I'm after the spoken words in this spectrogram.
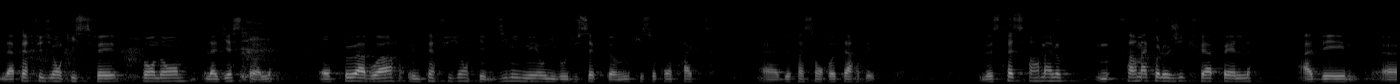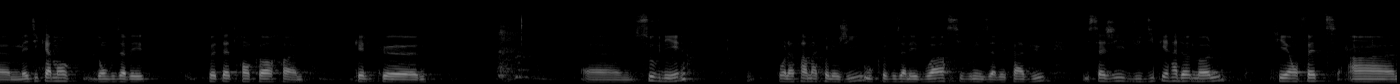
la perfusion qui se fait pendant la diastole. On peut avoir une perfusion qui est diminuée au niveau du septum, qui se contracte euh, de façon retardée. Le stress pharmacologique fait appel à des euh, médicaments dont vous avez peut-être encore euh, quelques souvenirs pour la pharmacologie ou que vous allez voir si vous ne les avez pas vus. Il s'agit du dipyridamol, qui est en fait un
